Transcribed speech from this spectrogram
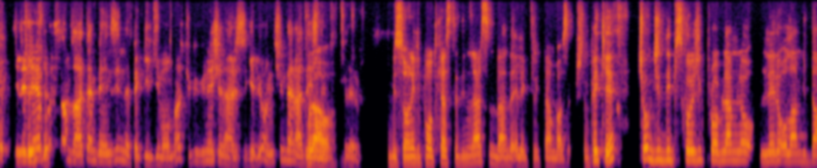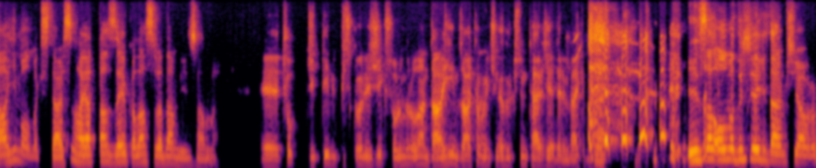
geleceğe baksam zaten benzinle pek ilgim olmaz. Çünkü güneş enerjisi geliyor. Onun için herhalde Bravo. isterim. Bir sonraki podcast'te dinlersin. Ben de elektrikten bahsetmiştim. Peki çok ciddi psikolojik problemleri olan bir dahi mi olmak istersin? Hayattan zevk alan sıradan bir insan mı? E, çok ciddi bir psikolojik sorunları olan dahiyim zaten. Onun için öbürküsünü tercih ederim. Belki İnsan olmadığı şeye gidermiş yavrum.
